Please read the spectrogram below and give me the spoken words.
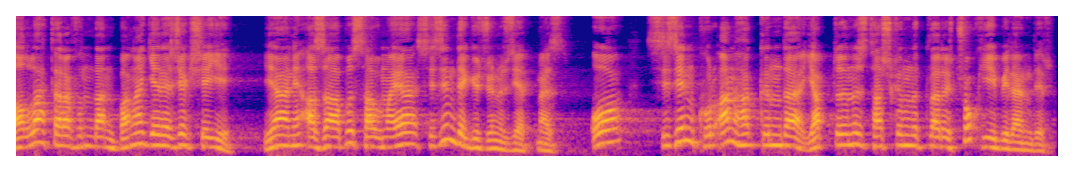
Allah tarafından bana gelecek şeyi yani azabı savmaya sizin de gücünüz yetmez. O sizin Kur'an hakkında yaptığınız taşkınlıkları çok iyi bilendir.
